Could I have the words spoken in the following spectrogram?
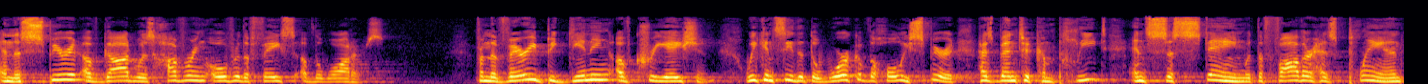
and the Spirit of God was hovering over the face of the waters. From the very beginning of creation, we can see that the work of the Holy Spirit has been to complete and sustain what the Father has planned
